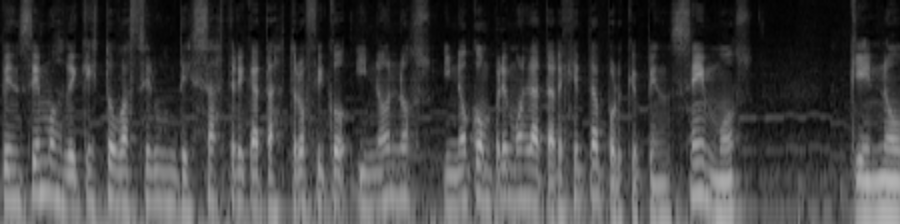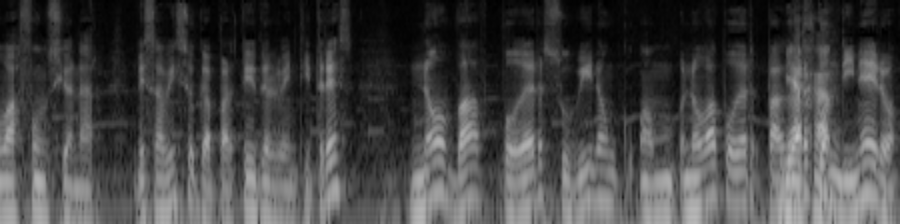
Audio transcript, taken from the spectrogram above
pensemos de que esto va a ser un desastre catastrófico y no nos y no compremos la tarjeta porque pensemos que no va a funcionar. Les aviso que a partir del 23 no va a poder subir a un, no va a poder pagar con dinero.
